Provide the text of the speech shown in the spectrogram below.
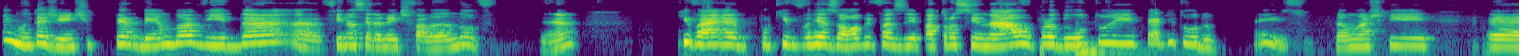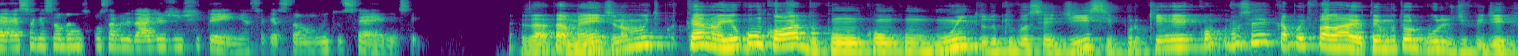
Tem muita gente perdendo a vida ah, financeiramente falando, né? Que vai eh, porque resolve fazer patrocinar o produto e perde tudo. É isso. Então, acho que é, essa questão da responsabilidade a gente tem, essa questão muito séria, assim. Exatamente, não muito bacana. E eu concordo com, com, com, muito do que você disse, porque, como você acabou de falar, eu tenho muito orgulho de, de,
